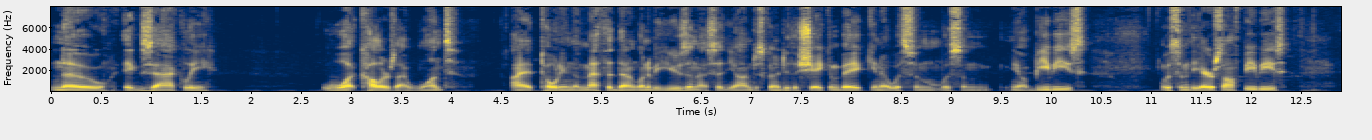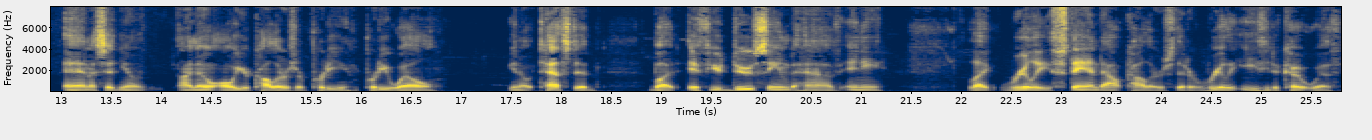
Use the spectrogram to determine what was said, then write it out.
know exactly what colors I want. I had told him the method that I'm going to be using. I said, yeah, I'm just going to do the shake and bake, you know, with some, with some, you know, BBs, with some of the airsoft BBs. And I said, you know, I know all your colors are pretty pretty well, you know, tested, but if you do seem to have any like really standout colors that are really easy to coat with,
